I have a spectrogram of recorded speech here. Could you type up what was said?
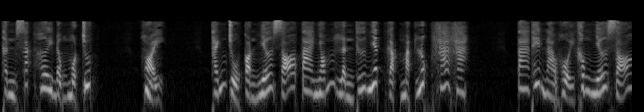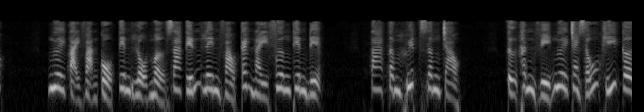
Thần sắc hơi động một chút. Hỏi. Thánh chủ còn nhớ rõ ta nhóm lần thứ nhất gặp mặt lúc ha ha. Ta thế nào hội không nhớ rõ. Ngươi tại vạn cổ tiên lộ mở ra tiến lên vào cách này phương thiên địa. Ta tâm huyết dâng trào. Tự thân vì ngươi che giấu khí cơ.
